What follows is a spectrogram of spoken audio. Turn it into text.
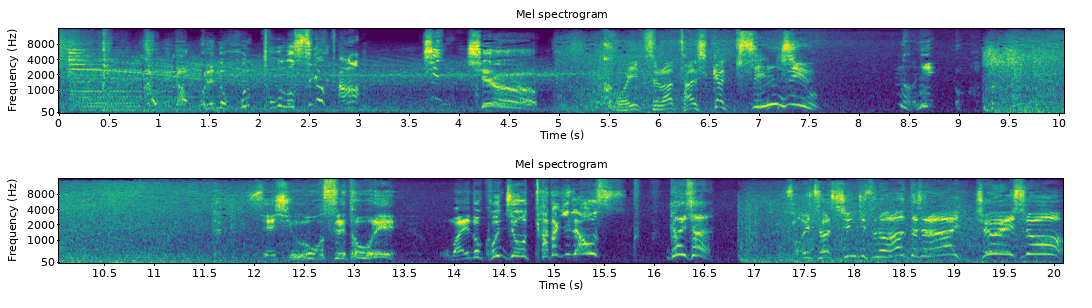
これが俺の本当の姿！チンチュー！こいつは確か珍人何？青春を忘れた俺お前の根性を叩き直す！ガイさんそいつは真実のあんたじゃない注意しろ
